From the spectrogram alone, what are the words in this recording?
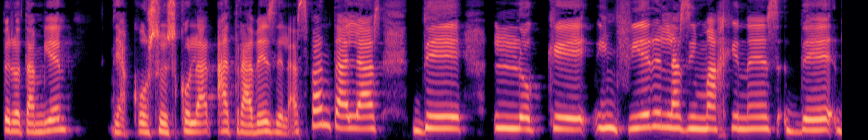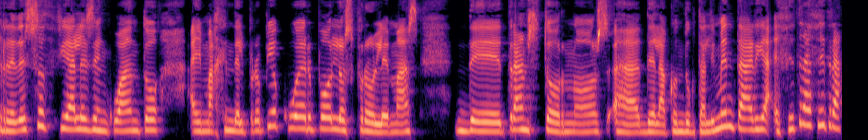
pero también de acoso escolar a través de las pantallas, de lo que infieren las imágenes de redes sociales en cuanto a imagen del propio cuerpo, los problemas de trastornos ah, de la conducta alimentaria, etcétera, etcétera.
